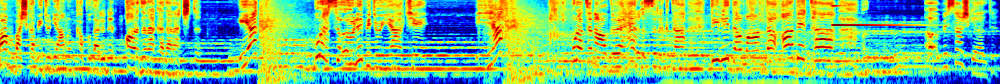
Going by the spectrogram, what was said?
Bambaşka bir dünyanın kapılarını ardına kadar açtı. Yak! Burası öyle bir dünya ki... Yak! Murat'ın aldığı her ısırıkta, dili damağında adeta... Aa, mesaj geldi.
